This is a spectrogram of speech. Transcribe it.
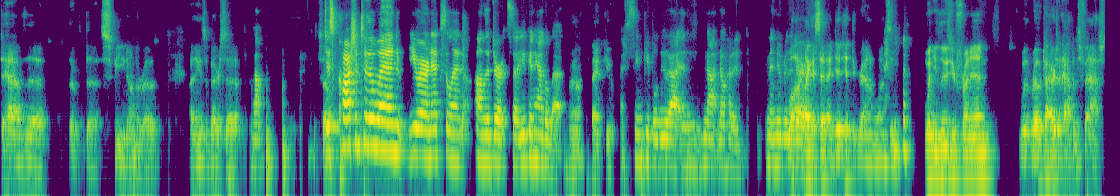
to have the, the, the speed on the road. I think it's a better setup, Wow. So. Just caution to the wind. You are an excellent on the dirt, so you can handle that. Thank you. I've seen people do that and not know how to maneuver the Well, I- like I said, I did hit the ground once and when you lose your front end with road tires, it happens fast.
